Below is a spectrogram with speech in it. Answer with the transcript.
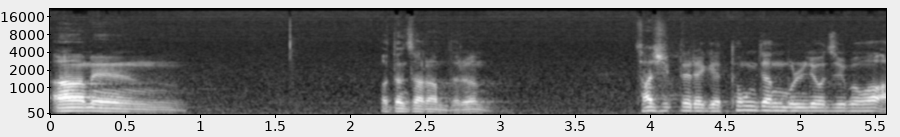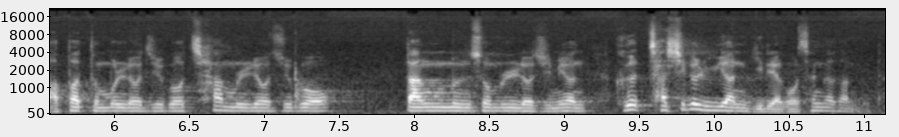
아멘. 어떤 사람들은 자식들에게 통장 물려주고 아파트 물려주고 차 물려주고 땅 문서 물려주면 그 자식을 위한 길이라고 생각합니다.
